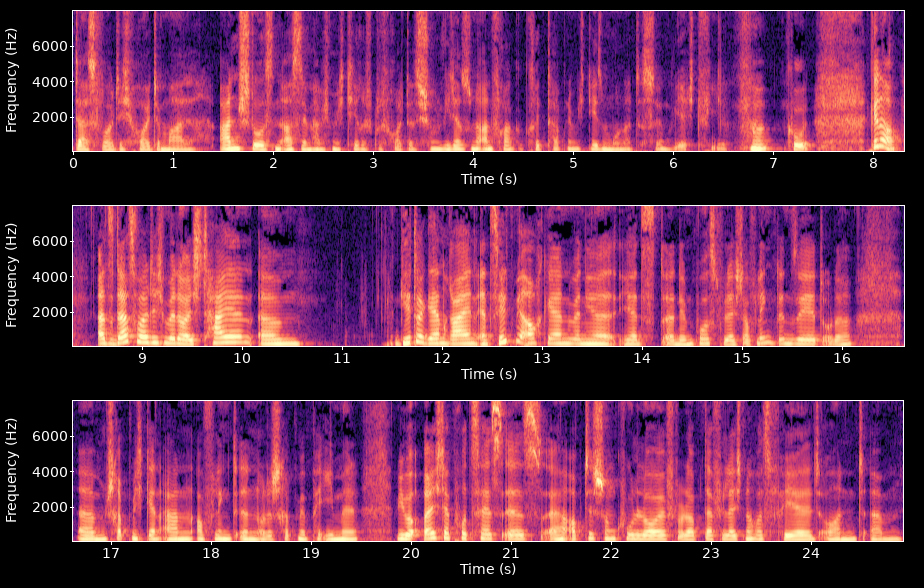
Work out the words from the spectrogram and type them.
das wollte ich heute mal anstoßen. Außerdem habe ich mich tierisch gefreut, dass ich schon wieder so eine Anfrage gekriegt habe, nämlich diesen Monat. Ist irgendwie echt viel. cool. Genau. Also das wollte ich mit euch teilen. Ähm, geht da gern rein. Erzählt mir auch gern, wenn ihr jetzt äh, den Post vielleicht auf LinkedIn seht oder ähm, schreibt mich gern an auf LinkedIn oder schreibt mir per E-Mail, wie bei euch der Prozess ist, äh, ob das schon cool läuft oder ob da vielleicht noch was fehlt und ähm,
